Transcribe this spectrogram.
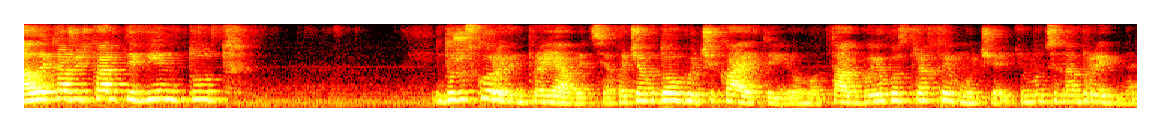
Але кажуть карти, він тут дуже скоро він проявиться, хоча ви довго чекаєте його. Так, бо його страхи мучають, йому це набридне.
